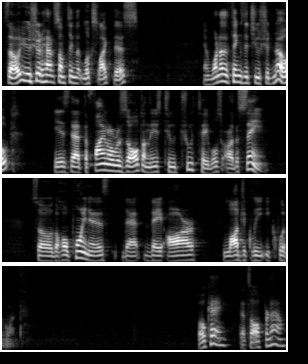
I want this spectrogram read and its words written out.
So you should have something that looks like this. And one of the things that you should note is that the final result on these two truth tables are the same. So the whole point is that they are logically equivalent. Okay, that's all for now.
